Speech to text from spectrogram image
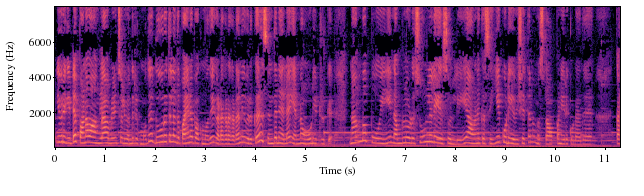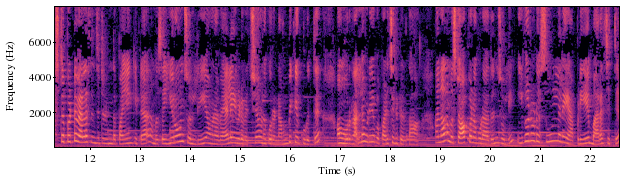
இவர்கிட்ட பணம் வாங்கலாம் அப்படின்னு சொல்லி வந்துட்டு இருக்கும்போது தூரத்தில் அந்த பையனை பார்க்கும்போதே கட கட கடன்னு இவருக்கு சிந்தனையில் எண்ணம் ஓடிட்டுருக்கு. நம்ம போய் நம்மளோட சூழ்நிலையை சொல்லி அவனுக்கு செய்யக்கூடிய விஷயத்த நம்ம ஸ்டாப் பண்ணிடக்கூடாது. கஷ்டப்பட்டு வேலை செஞ்சுட்டு இருந்த பையன்கிட்ட நம்ம செய்கிறோன்னு சொல்லி அவனை வேலையை விட வச்சு அவனுக்கு ஒரு நம்பிக்கை கொடுத்து அவன் ஒரு நல்லபடியாக இப்போ படிச்சுக்கிட்டு இருக்கான். அதனால் நம்ம ஸ்டாப் பண்ணக்கூடாதுன்னு சொல்லி இவரோட சூழ்நிலையை அப்படியே மறைச்சிட்டு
